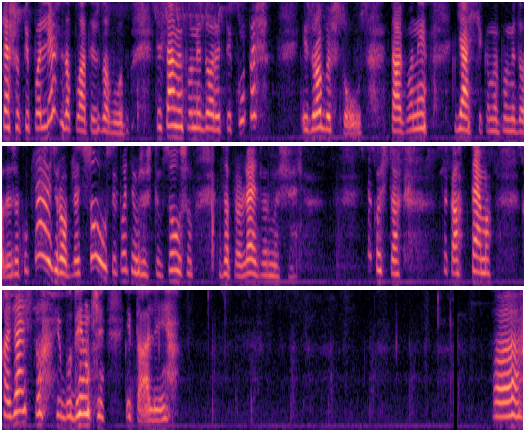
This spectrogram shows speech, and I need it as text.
те, що ти полєш, заплатиш за воду, ти саме помідори ти купиш і зробиш соус. Так, вони ящиками помідори закупляють, роблять соус і потім вже ж тим соусом заправляють вермишель. Якось так. Така тема хазяйство і будинки Італії. Е,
